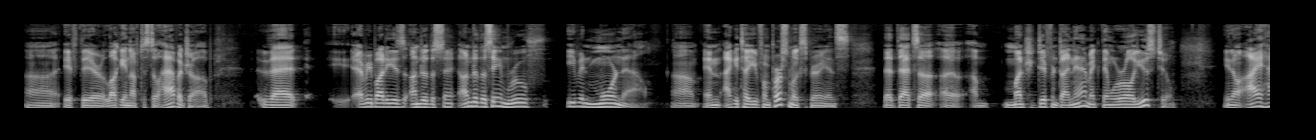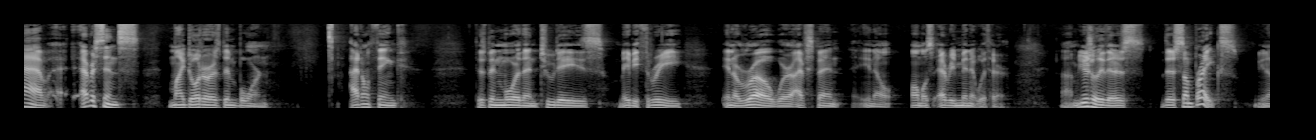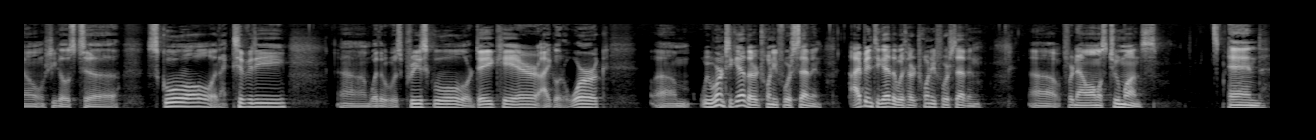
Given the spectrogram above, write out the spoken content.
uh, if they're lucky enough to still have a job. That everybody is under the under the same roof even more now, um, and I can tell you from personal experience that that's a, a, a much different dynamic than we're all used to. You know, I have ever since my daughter has been born. I don't think there's been more than two days maybe three in a row where I've spent you know almost every minute with her. Um, usually there's there's some breaks. You know, she goes to school, an activity, uh, whether it was preschool or daycare. I go to work. Um, we weren't together 24 7. I've been together with her 24 uh, 7 for now almost two months. And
